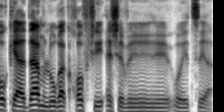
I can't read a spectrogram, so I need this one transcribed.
או כאדם, לו רק חופשי אשב או יציאה.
